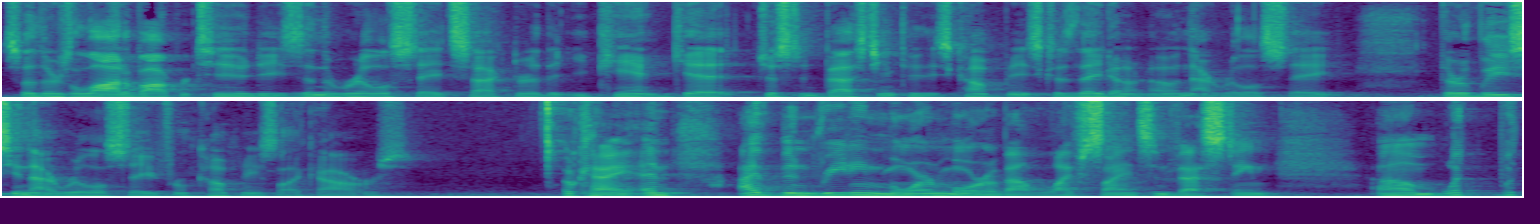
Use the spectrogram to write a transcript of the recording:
So there's a lot of opportunities in the real estate sector that you can't get just investing through these companies because they don't own that real estate. They're leasing that real estate from companies like ours. Okay, and I've been reading more and more about life science investing. Um, what, what,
